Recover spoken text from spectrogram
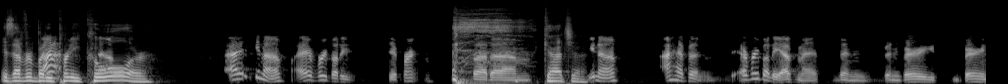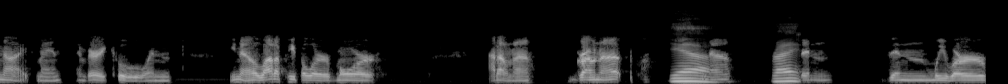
is everybody Uh, pretty cool? Or I, you know, everybody's different. But um, gotcha. you know, I haven't. Everybody I've met been been very very nice, man, and very cool. And you know, a lot of people are more, I don't know, grown up, Yeah. you know, Right. than than we were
